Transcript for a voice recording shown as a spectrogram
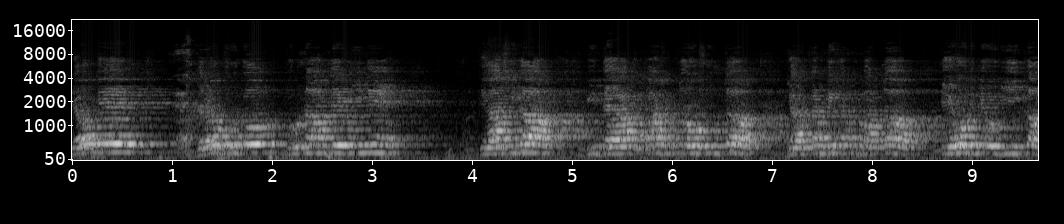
ਕਿਉਂਕਿ ਜਦੋਂ ਗੁਰੂ ਤੋਂ ਗੁਰੂ ਨਾਨਕ ਦੇਵ ਜੀ ਨੇ ਕਿਹਾ ਸੀਗਾ ਵੀ ਦਇਆ ਕਪਾਟ ਤੋਂ ਸੂਤ ਜਨ ਕੰਡੀ ਮਤ ਇਹੋ ਨਿਉ ਜੀ ਕਾ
